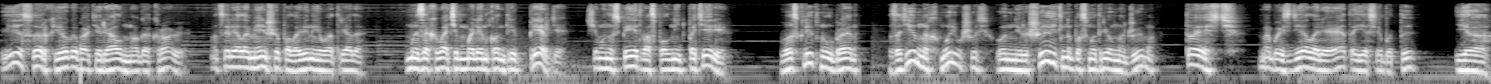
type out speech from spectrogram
и сэр Хьюго потерял много крови. Оцелело меньше половины его отряда. Мы захватим Маленконтри прежде, чем он успеет восполнить потери», – воскликнул Брайан. Затем, нахмурившись, он нерешительно посмотрел на Джима. «То есть, мы бы сделали это, если бы ты...» «Я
